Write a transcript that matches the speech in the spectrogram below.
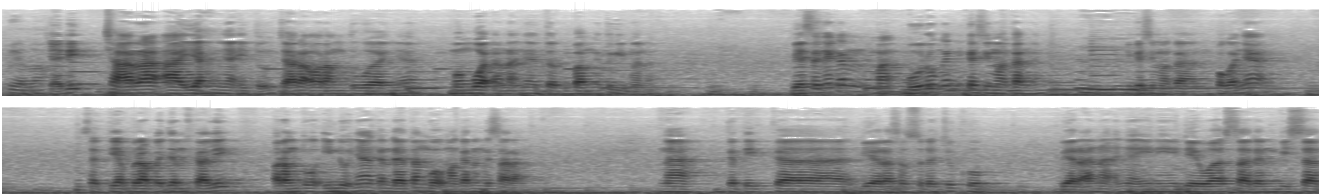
iyalah Jadi cara ayahnya itu, cara orang tuanya membuat anaknya terbang itu gimana? Biasanya kan burung kan dikasih makan kan? Hmm. Dikasih makan. Pokoknya setiap berapa jam sekali orang tua induknya akan datang bawa makanan ke sarang. Nah, ketika dia rasa sudah cukup, biar anaknya ini dewasa dan bisa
